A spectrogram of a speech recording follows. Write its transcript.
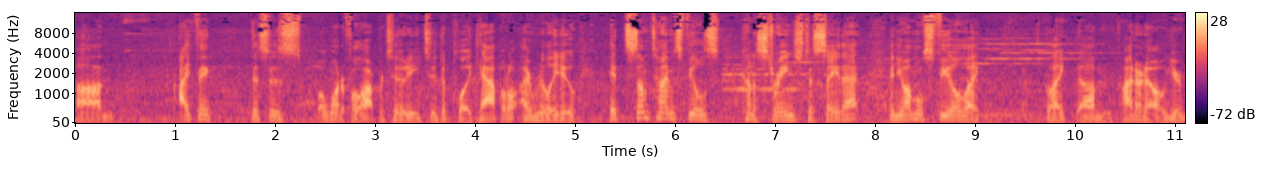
um, I think this is a wonderful opportunity to deploy capital. I really do it sometimes feels kind of strange to say that, and you almost feel like like um, I don't know, you're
